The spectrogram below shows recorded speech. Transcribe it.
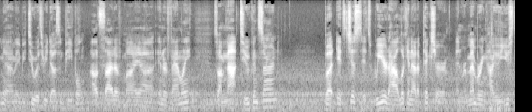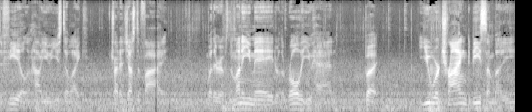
yeah maybe two or three dozen people outside of my uh, inner family so i'm not too concerned but it's just it's weird how looking at a picture and remembering how you used to feel and how you used to like try to justify whether it was the money you made or the role that you had but you were trying to be somebody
